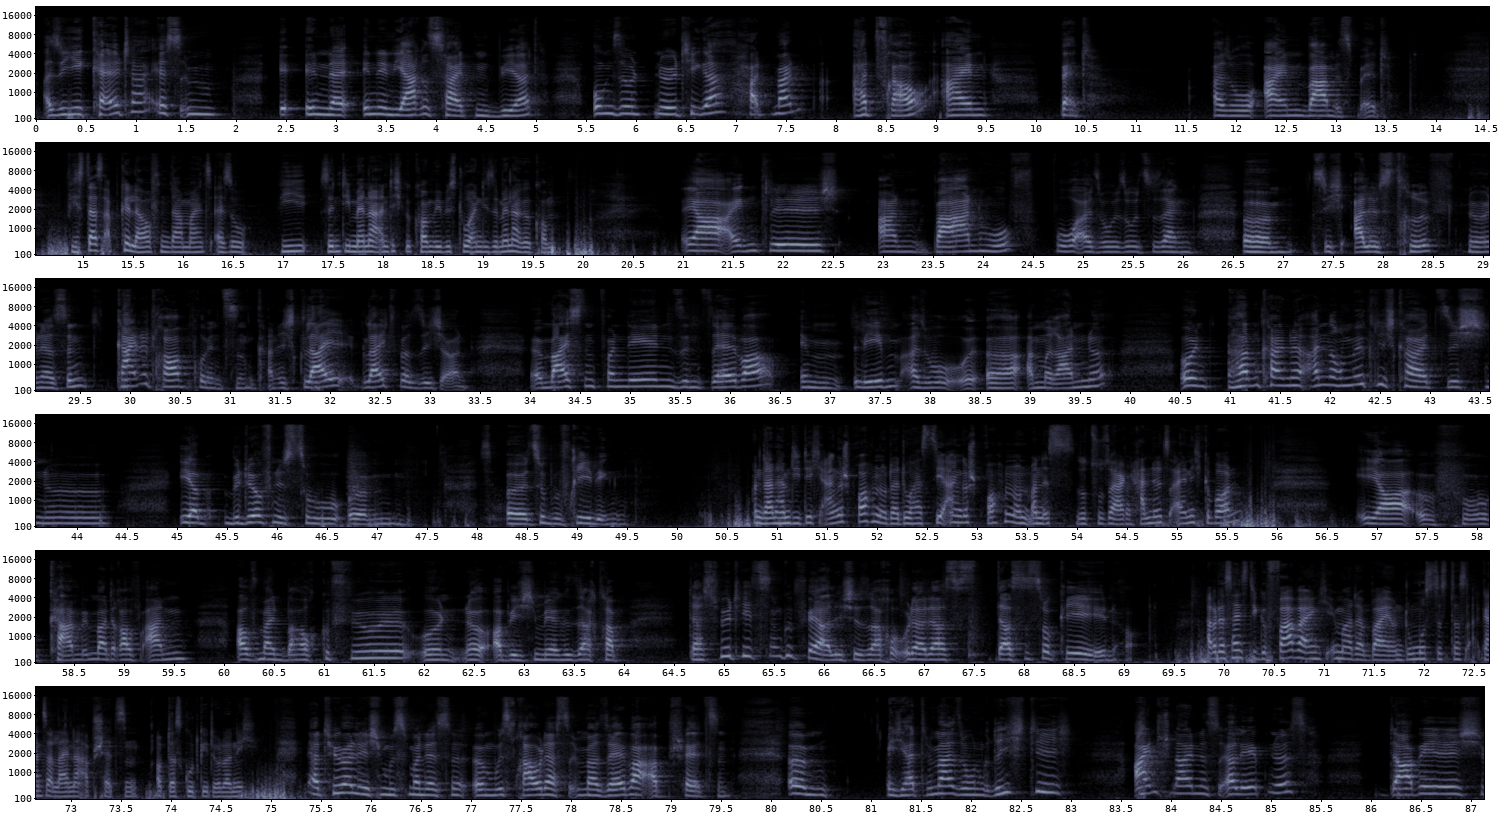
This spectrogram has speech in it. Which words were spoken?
Also je kälter es im, in, der, in den Jahreszeiten wird, umso nötiger hat man, hat Frau ein Bett. Also ein warmes Bett. Wie ist das abgelaufen damals? Also wie sind die Männer an dich gekommen? Wie bist du an diese Männer gekommen? Ja, eigentlich an Bahnhof, wo also sozusagen ähm, sich alles trifft. Ne? Das sind keine Traumprinzen, kann ich gleich, gleich versichern. Äh, meisten von denen sind selber im Leben, also äh, am Rande und haben keine andere Möglichkeit, sich eine, ihr Bedürfnis zu, ähm, äh, zu befriedigen. Und dann haben die dich angesprochen oder du hast sie angesprochen und man ist sozusagen handelseinig geworden? Ja, kam immer drauf an, auf mein Bauchgefühl und ne, ob ich mir gesagt habe, das wird jetzt eine gefährliche Sache oder das, das ist okay. Ne? Aber das heißt, die Gefahr war eigentlich immer dabei und du musstest das ganz alleine abschätzen, ob das gut geht oder nicht. Natürlich muss man das, äh, muss Frau das immer selber abschätzen. Ähm, ich hatte mal so ein richtig einschneidendes Erlebnis. Da ich,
